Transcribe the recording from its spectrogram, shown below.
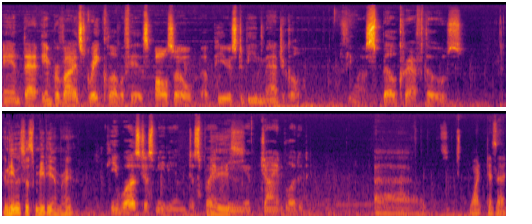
and that improvised great club of his also appears to be magical. If you want to spellcraft those. And he was just medium, right? He was just medium, despite Nice. being giant blooded. Uh, one does a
